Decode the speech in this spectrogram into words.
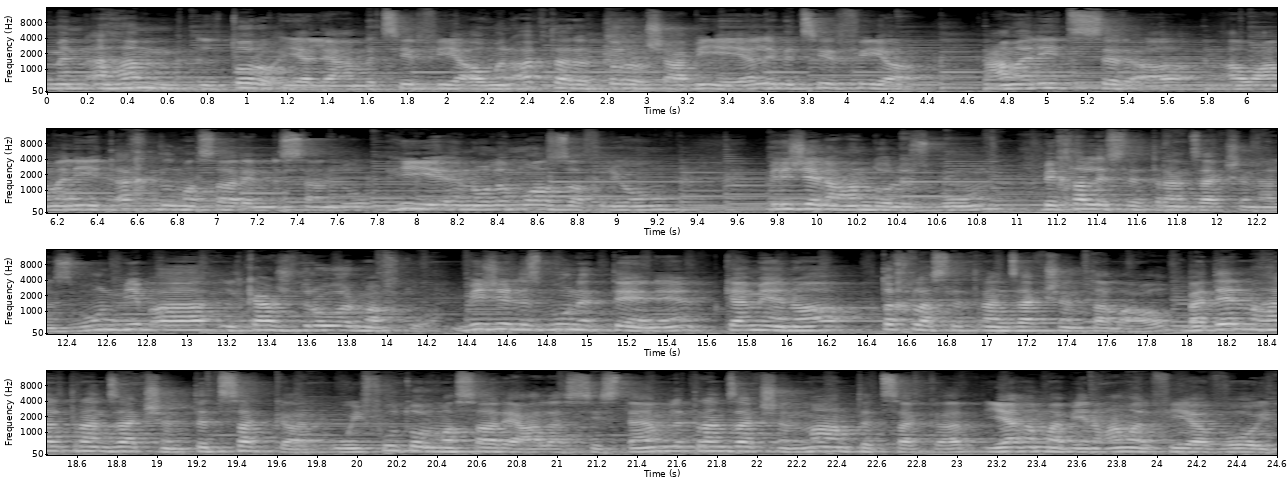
من أهم الطرق يلي عم بتصير فيها أو من أكثر الطرق شعبية يلي بتصير فيها عملية السرقة أو عملية أخذ المصاري من الصندوق هي إنه الموظف اليوم بيجي لعنده الزبون بيخلص ال transaction هالزبون بيبقى ال cash drawer مفتوح. بيجي الزبون الثاني كمان بتخلص ال transaction تبعه. بدل ما هال transaction تتسكر ويفوتوا المصاري على ال system ال transaction ما عم تتسكر. يا أما بينعمل فيها void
